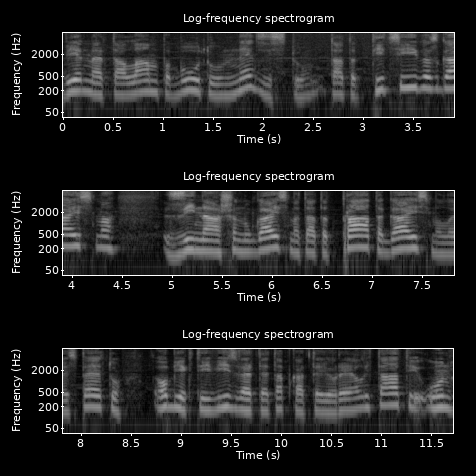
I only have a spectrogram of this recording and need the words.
vienmēr tā lampa būtu un nedzistu, tātad ticības gaisma, zināšanu gaisma, tātad prāta gaisma, lai spētu objektīvi izvērtēt apkārtējo realitāti un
